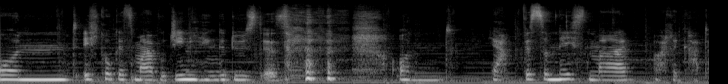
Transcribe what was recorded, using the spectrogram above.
Und ich gucke jetzt mal, wo Genie hingedüst ist. Und ja, bis zum nächsten Mal. Eure Katha.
